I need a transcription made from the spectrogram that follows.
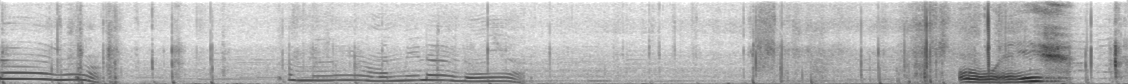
ได้อะทำไมอะมันไม่ได้เลยอะโอ้ยท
